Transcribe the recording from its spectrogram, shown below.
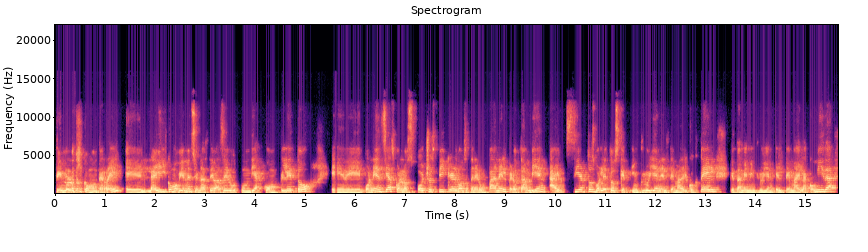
Tecnológico Monterrey. la IL, como bien mencionaste, va a ser un, día completo eh, de ponencias con los ocho speakers. Vamos a tener un panel, pero también hay ciertos boletos que incluyen el tema del cóctel, que también incluyen el tema de la comida.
